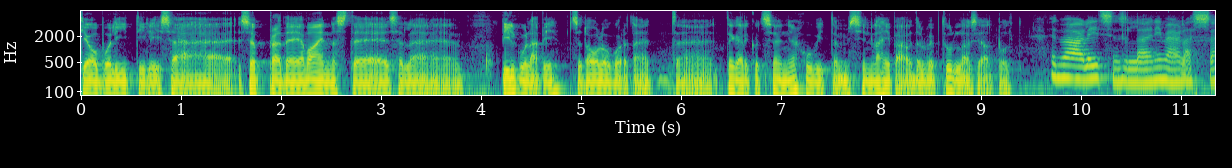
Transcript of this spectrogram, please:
geopoliitika poliitilise sõprade ja vaenlaste selle pilgu läbi seda olukorda, et äh, tegelikult see on jah huvitav, mis siin lähipäevadel võib tulla sealtpoolt et ma leidsin selle nime ülesse,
